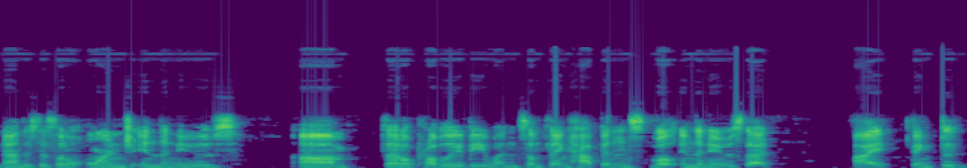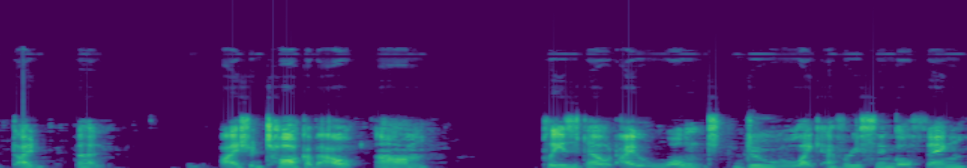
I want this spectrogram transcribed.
Now there's this little orange in the news. Um, that'll probably be when something happens. Well, in the news that I think that I uh, I should talk about. Um, please note I won't do like every single thing.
